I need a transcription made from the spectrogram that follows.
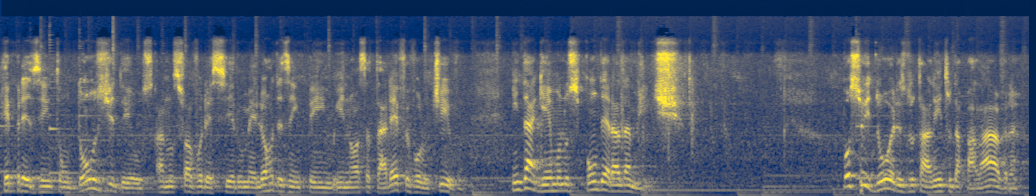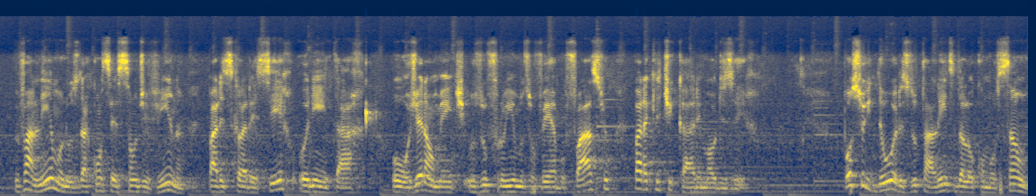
representam dons de Deus a nos favorecer o melhor desempenho em nossa tarefa evolutiva, indaguemos-nos ponderadamente. Possuidores do talento da palavra, valemos-nos da concessão divina para esclarecer, orientar ou geralmente usufruímos o verbo fácil para criticar e maldizer. Possuidores do talento da locomoção,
